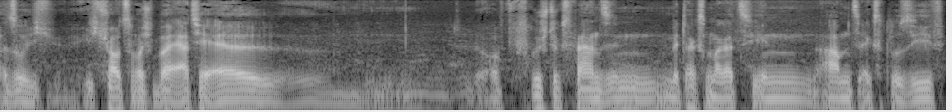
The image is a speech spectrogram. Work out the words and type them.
also ich, ich schaue zum Beispiel bei RTL äh, auf Frühstücksfernsehen, Mittagsmagazin, abends explosiv,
